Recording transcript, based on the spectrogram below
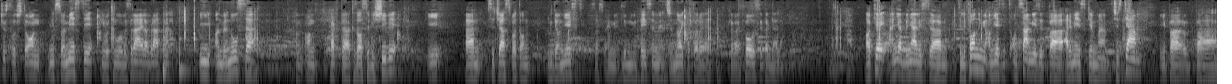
чувствовал, что он не в своем месте, его тянуло в Израиль обратно. И он вернулся, он, он как-то оказался в Ишиве, и эм, сейчас вот он, где он есть, со своими длинными пейсами, с женой, которая открывает волосы и так далее. Окей, они обменялись э, телефонами, он, ездит, он сам ездит по армейским э, частям и по, по,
